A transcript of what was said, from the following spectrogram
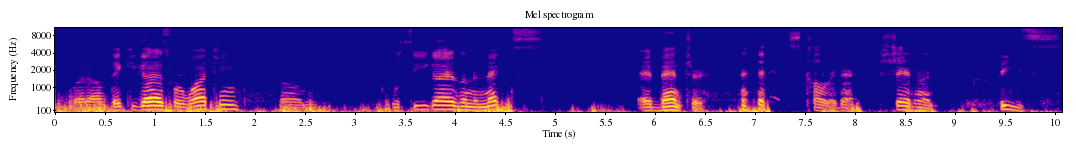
But um, thank you guys for watching. Um, we'll see you guys on the next adventure. Let's call it that. Shed hunt. Peace.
